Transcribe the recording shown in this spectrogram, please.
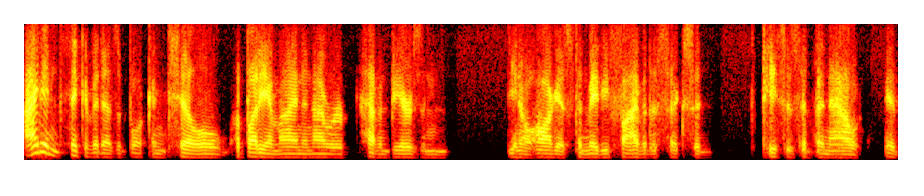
I didn't think of it as a book until a buddy of mine and I were having beers in, you know, August, and maybe five of the six had, pieces had been out it,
